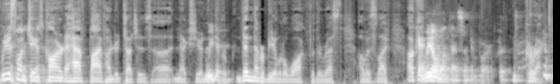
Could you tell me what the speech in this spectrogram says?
we, just want James Conner to have 500 touches uh, next year, and then never, then never be able to walk for the rest of his life. Okay, we don't want that second part, but correct.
